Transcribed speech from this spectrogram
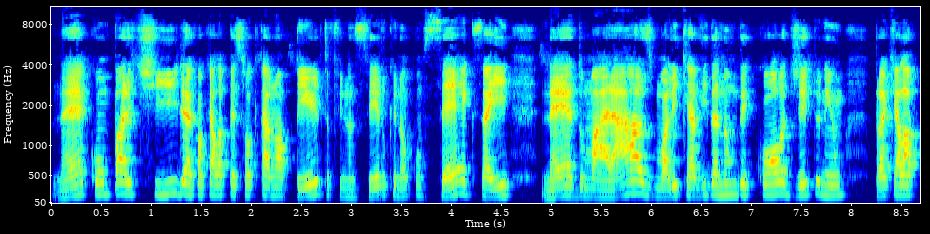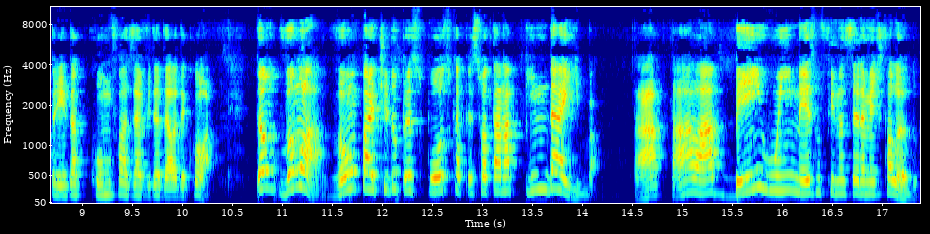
né? Compartilha com aquela pessoa que está no aperto financeiro, que não consegue sair, né, do marasmo ali, que a vida não decola de jeito nenhum, para que ela aprenda como fazer a vida dela decolar. Então, vamos lá. Vamos partir do pressuposto que a pessoa está na pindaíba tá? Tá lá bem ruim mesmo financeiramente falando. O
